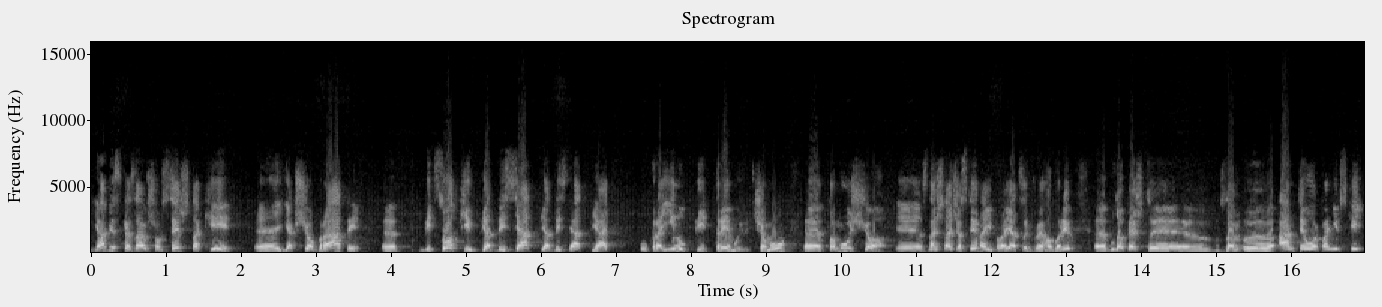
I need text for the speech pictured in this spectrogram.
я би сказав, що все ж таки, е, якщо брати відсотків 50-55 Україну підтримують. Чому? Е, тому що е, значна частина, і про я це вже говорив, е, Будапешт антиорбанівський,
